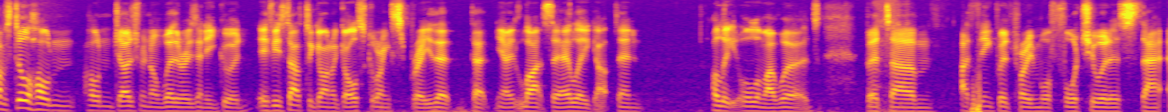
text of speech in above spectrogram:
I'm still holding holding judgment on whether he's any good. If he starts to go on a goal scoring spree that that you know lights the A League up, then I'll eat all of my words. But um, I think we're probably more fortuitous that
